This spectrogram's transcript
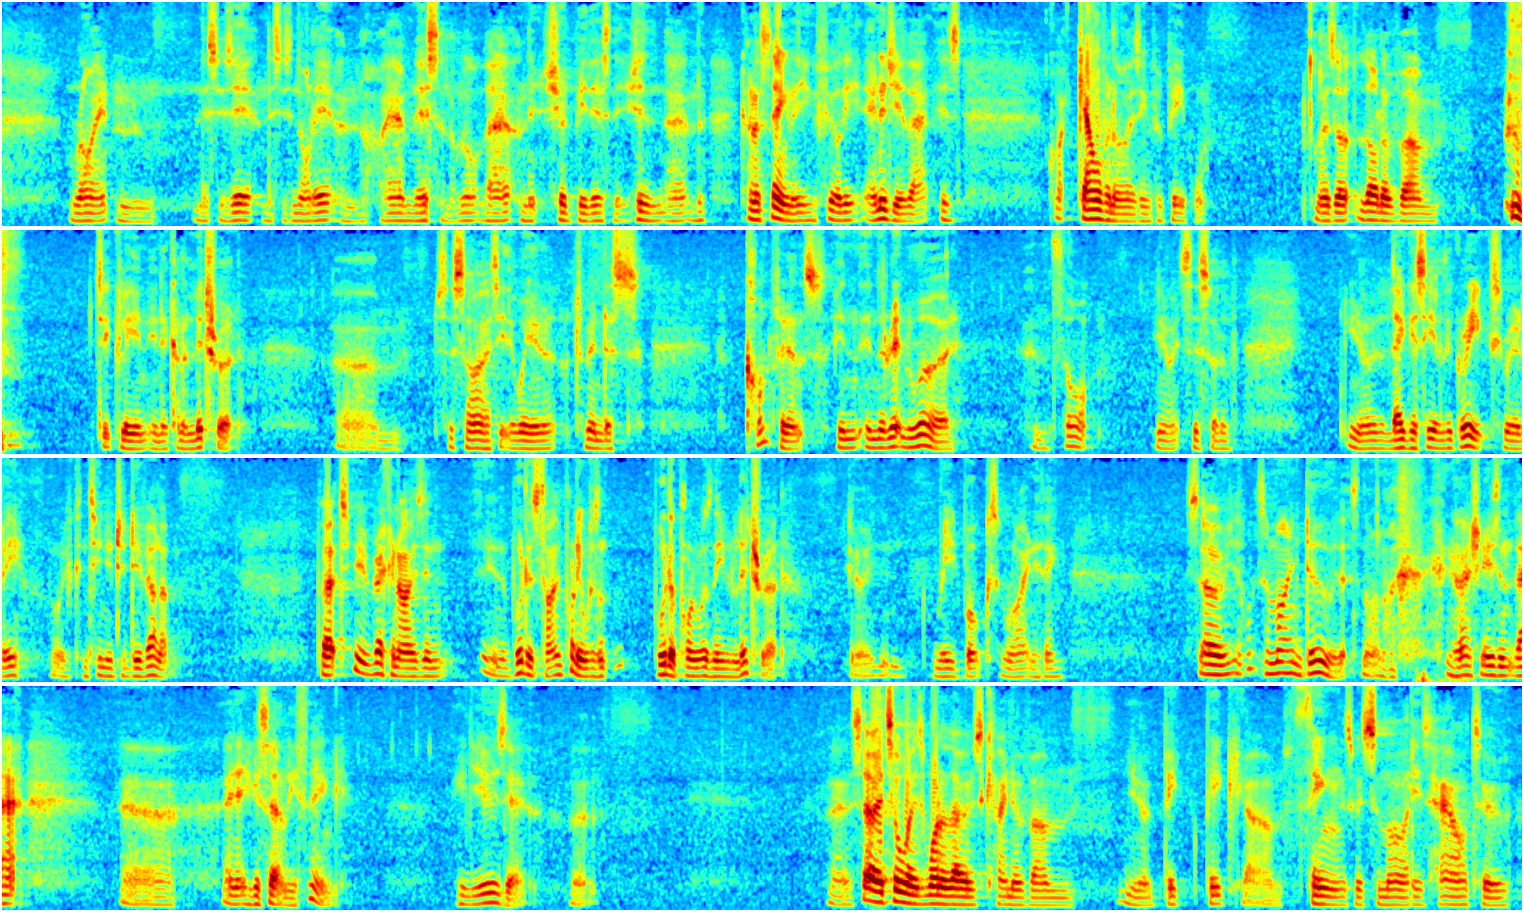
right and this is it, and this is not it, and I am this, and I'm not that, and it should be this, and it shouldn't that, and kind of thing that you can feel the energy of that is quite galvanizing for people. There's a lot of, um, particularly in, in, a kind of literate um, society, that we're in a tremendous confidence in, in the written word and thought. You know, it's this sort of, you know, the legacy of the Greeks, really, we've continued to develop. But you recognise in in the Buddha's time, probably wasn't Buddha probably wasn't even literate. you know, read books or write anything. So what does the mind do that's not like, you know, actually isn't that, uh, and you can certainly think, you'd use it. But, uh, so it's always one of those kind of, um, you know, big, big um, things with samadhi is how to,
